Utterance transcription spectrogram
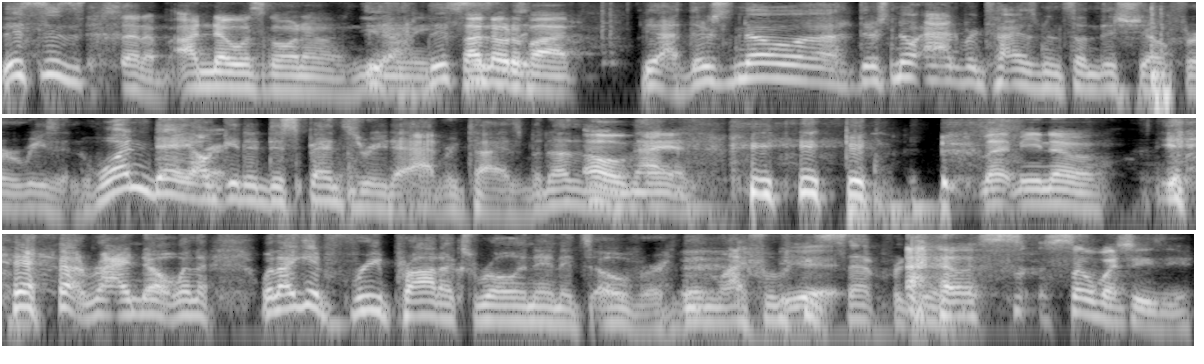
this is setup. I know what's going on. You know Yeah, what I mean? this So I know the, the- vibe. yeah. There's no uh there's no advertisements on this show for a reason. One day I'll Right. get a dispensary to advertise, but other than Oh that, man, let me know. yeah, right. Know when I, when I get free products rolling in, it's over. Then life will be Yeah. set for good. So much easier.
